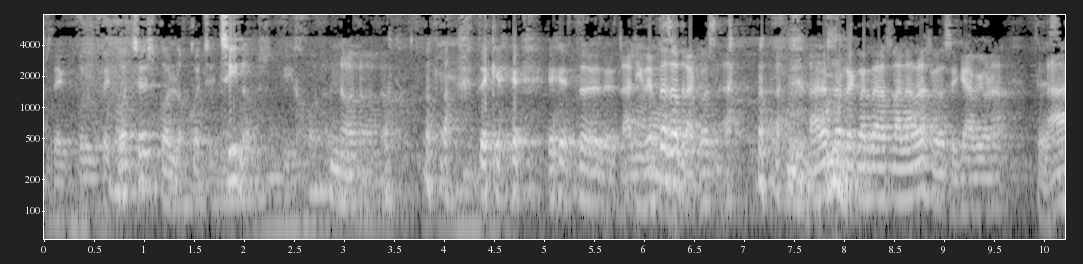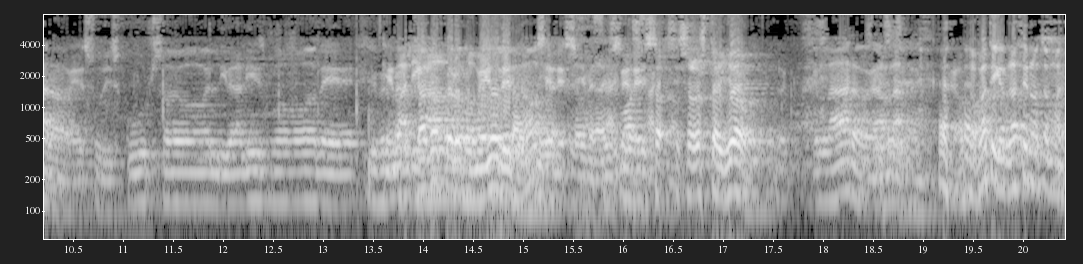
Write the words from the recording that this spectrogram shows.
Usted produce coches con los coches chinos. Dijo, no, no, no. De que esto es- la libertad es otra cosa. Ahora no recuerdo las palabras, pero sí que había una. Claro, es su discurso, el liberalismo de. Libre mercado, pero los yo digo, ¿no? Si solo estoy yo. Claro, habla- automático, lo hacen automático.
